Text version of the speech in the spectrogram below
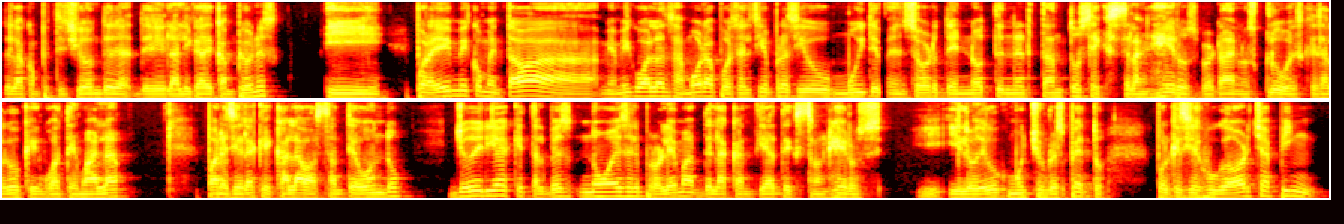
de la competición de, la Liga de Campeones. Y por ahí me comentaba mi amigo Alan Zamora, pues él siempre ha sido muy defensor de no tener tantos extranjeros, ¿verdad? En los clubes, que es algo que en Guatemala pareciera que cala bastante hondo. Yo diría que tal vez no es el problema de la cantidad de extranjeros, y, y lo digo con mucho respeto, porque si el jugador Chapín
